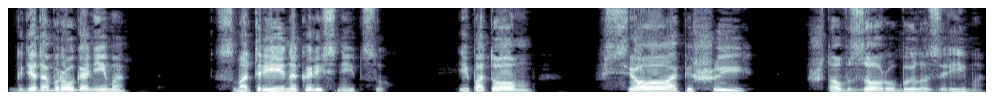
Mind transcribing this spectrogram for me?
где добро гонимо, смотри на колесницу, и потом все опиши, что взору было зримо.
